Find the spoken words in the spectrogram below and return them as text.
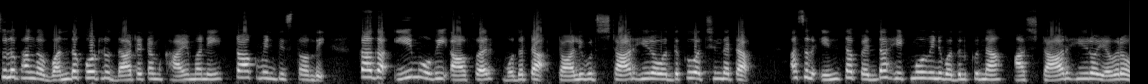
సులభంగా వంద కోట్లు దాటటం ఖాయమని టాక్ వినిపిస్తోంది. కాగా ఈ మూవీ ఆఫర్ మొదట టాలీవుడ్ స్టార్ హీరో వద్దకు వచ్చిందట. అసలు ఇంత పెద్ద హిట్ మూవీని వదులుకున్న ఆ స్టార్ హీరో ఎవరో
